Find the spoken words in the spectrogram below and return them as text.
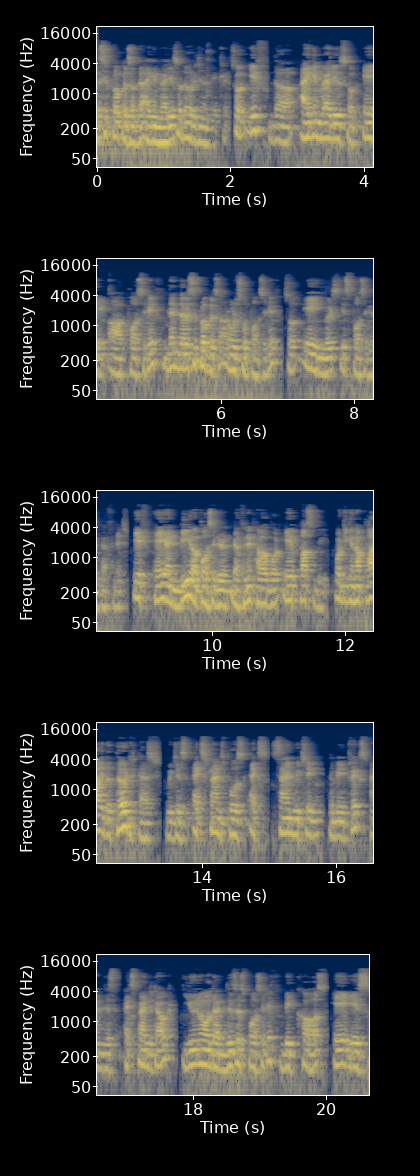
reciprocals of the eigenvalues of the original matrix. So if the eigenvalues of A are positive, then the reciprocals are also positive. So A inverse is positive definite. If A and B are positive definite, how about A plus B? But you can apply the third test, which is X transpose X sandwiching the matrix and just expand it out. You know that this is positive because A is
